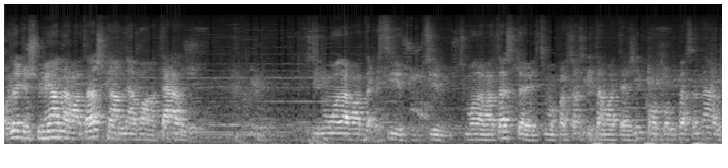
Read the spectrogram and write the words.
On dirait que je suis meilleur en avantage qu'en avantage. C'est mon avantage, c'est mon avantage, c'est mon personnage qui est avantagé contre l'autre personnage.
